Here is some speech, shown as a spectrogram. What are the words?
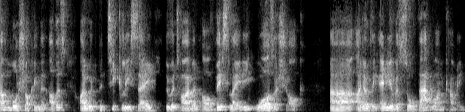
some more shocking than others. I would particularly say the retirement of this lady was a shock. Uh, I don't think any of us saw that one coming.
